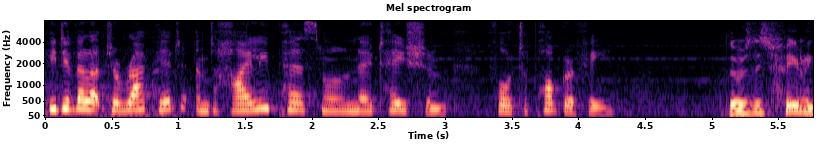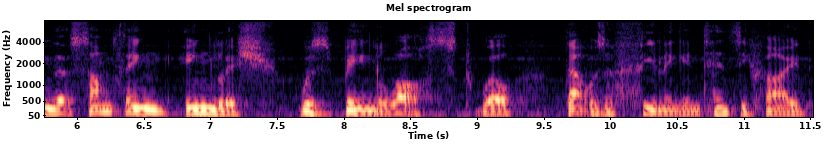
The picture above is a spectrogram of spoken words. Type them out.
he developed a rapid and highly personal notation for topography. There was this feeling that something English was being lost. Well, that was a feeling intensified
